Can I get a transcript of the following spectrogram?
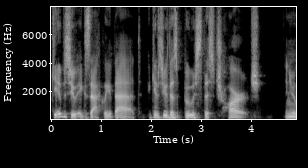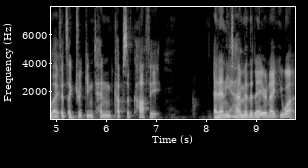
gives you exactly that. It gives you this boost, this charge in your life. It's like drinking 10 cups of coffee at any yeah. time of the day or night you want.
